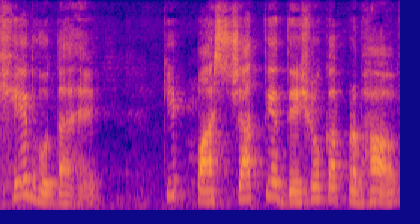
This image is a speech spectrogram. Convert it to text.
खेद होता है कि पाश्चात्य देशों का प्रभाव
